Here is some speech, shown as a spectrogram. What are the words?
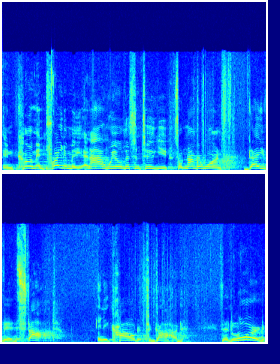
and come and pray to me, and I will listen to you. So, number one, David stopped and he called to God. Said, Lord,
